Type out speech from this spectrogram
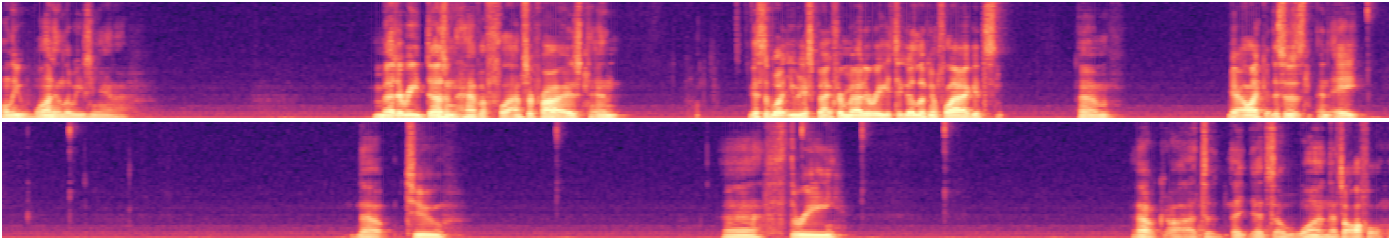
Only one in Louisiana. Metairie doesn't have a flag. I'm surprised, and this is what you would expect from Metairie. It's a good looking flag. It's, um, yeah, I like it. This is an 8. No, 2. Uh, 3. Oh god, that's a that's a 1. That's awful.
